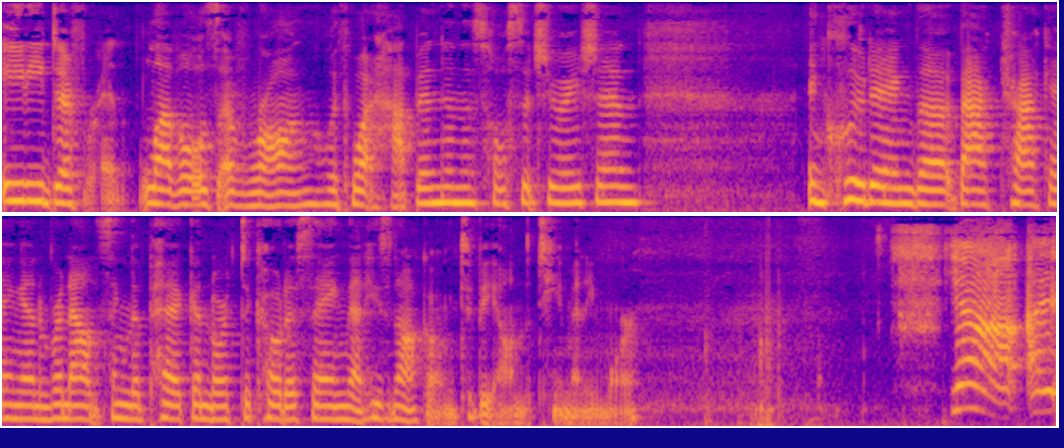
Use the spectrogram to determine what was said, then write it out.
80 different levels of wrong with what happened in this whole situation, including the backtracking and renouncing the pick and North Dakota saying that he's not going to be on the team anymore. Yeah, I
